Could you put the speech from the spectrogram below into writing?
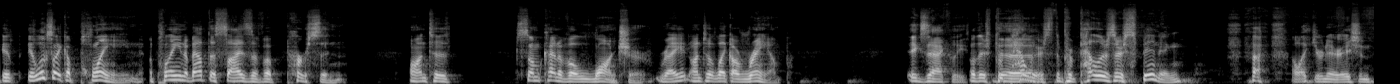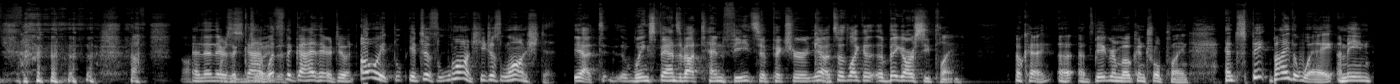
It it looks like a plane, a plane about the size of a person, onto some kind of a launcher, right? Onto like a ramp. Exactly. Oh, there's propellers. The, the propellers are spinning. I like your narration. and then there's a guy. What's the... the... guy there doing? Oh, it, it just launched. He just launched it. Yeah, t- wingspan's about ten feet. So picture, yeah, it's a, like a, a, big RC plane. Okay, a, a big remote control plane. And sp- by the way, I mean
